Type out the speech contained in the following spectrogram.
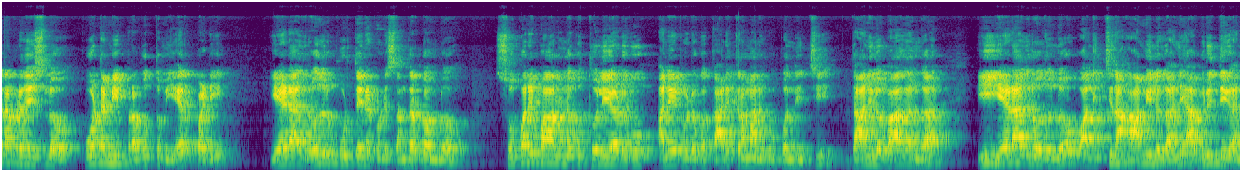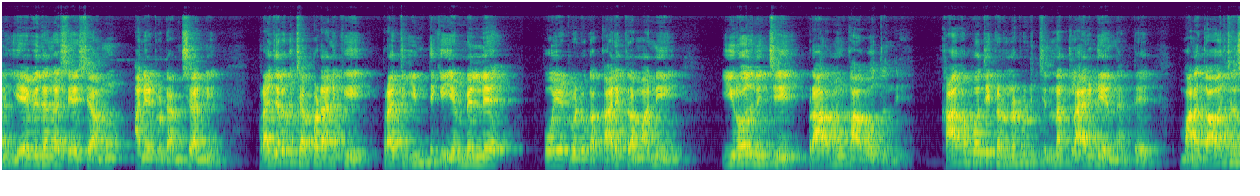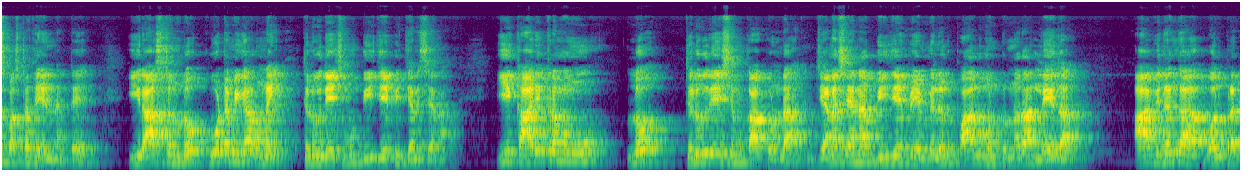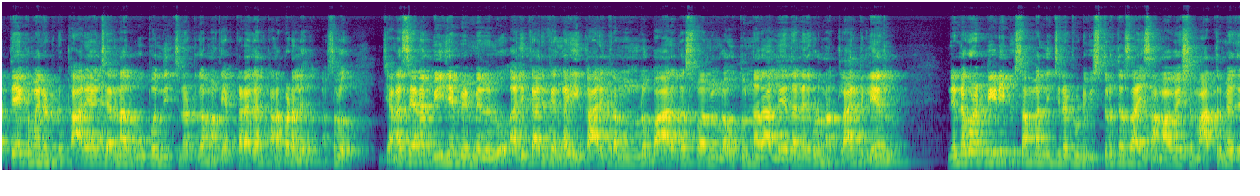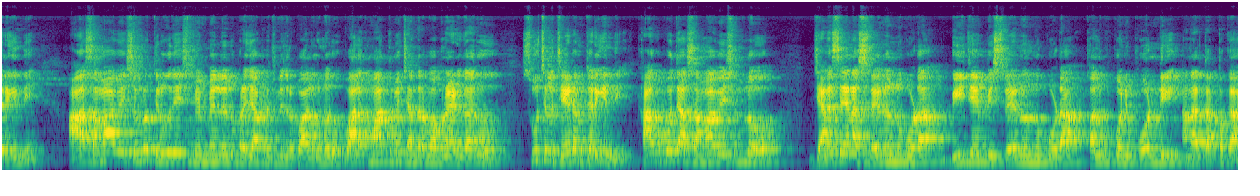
ఆంధ్రప్రదేశ్లో కూటమి ప్రభుత్వం ఏర్పడి ఏడాది రోజులు పూర్తయినటువంటి సందర్భంలో సుపరిపాలనకు తొలి అడుగు అనేటువంటి ఒక కార్యక్రమాన్ని రూపొందించి దానిలో భాగంగా ఈ ఏడాది రోజుల్లో వాళ్ళు ఇచ్చిన హామీలు కానీ అభివృద్ధి కానీ ఏ విధంగా చేశాము అనేటువంటి అంశాన్ని ప్రజలకు చెప్పడానికి ప్రతి ఇంటికి ఎమ్మెల్యే పోయేటువంటి ఒక కార్యక్రమాన్ని ఈ రోజు నుంచి ప్రారంభం కాబోతుంది. కాకపోతే ఇక్కడ ఉన్నటువంటి చిన్న క్లారిటీ ఏంటంటే మనకు కావాల్సిన స్పష్టత ఏంటంటే ఈ రాష్ట్రంలో కూటమిగా ఉన్నాయి తెలుగుదేశము బీజేపీ జనసేన. ఈ కార్యక్రమములో తెలుగుదేశం కాకుండా జనసేన బీజేపీ ఎమ్మెల్యేలు పాల్గొంటున్నారా లేదా ఆ విధంగా వాళ్ళు ప్రత్యేకమైనటువంటి కార్యాచరణ రూపొందించినట్టుగా మనకు ఎక్కడా కానీ కనపడలేదు. అసలు జనసేన బీజేపీ ఎమ్మెల్యేలు అధికారికంగా ఈ కార్యక్రమంలో భాగస్వామ్యం అవుతున్నారా లేదనేది కూడా మనకు క్లారిటీ లేదు. నిన్న కూడా టీడీపీకి సంబంధించినటువంటి విస్తృత స్థాయి సమావేశం మాత్రమే జరిగింది. ఆ సమావేశంలో తెలుగుదేశం ఎమ్మెల్యేలు ప్రజాప్రతినిధులు పాల్గొన్నారు. వాళ్ళకు మాత్రమే చంద్రబాబు నాయుడు గారు సూచనలు చేయడం జరిగింది. కాకపోతే ఆ సమావేశంలో జనసేన శ్రేణులను కూడా బీజేపీ శ్రేణులను కూడా కలుపుకొని పోండి అన్నారు తప్పక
